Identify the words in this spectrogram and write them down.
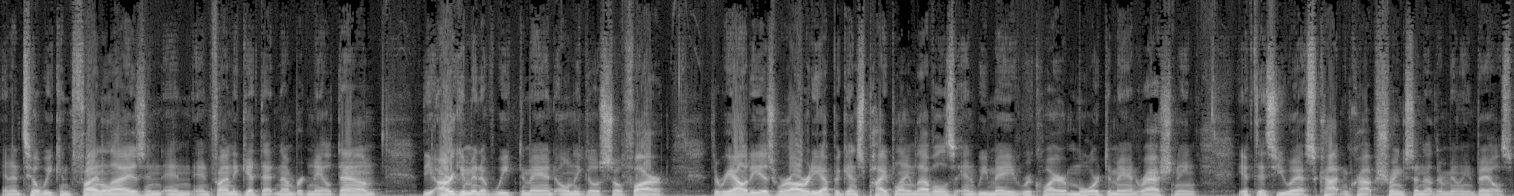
And until we can finalize and, and, and finally get that number nailed down, the argument of weak demand only goes so far. The reality is we're already up against pipeline levels, and we may require more demand rationing if this U.S. cotton crop shrinks another million bales.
